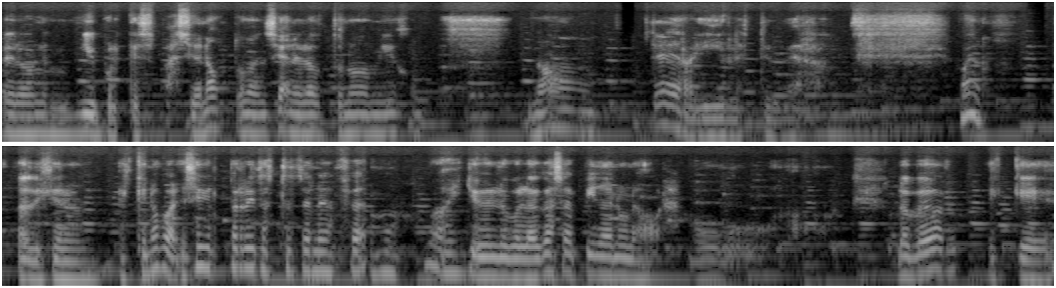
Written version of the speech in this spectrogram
Pero ni porque espacio en auto, me en el auto, no, mi hijo. No, terrible este perro. Bueno, le dijeron, es que no parece que el perrito esté tan enfermo. Ay, llévenlo por la casa, pidan una hora. Uh, lo peor es que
